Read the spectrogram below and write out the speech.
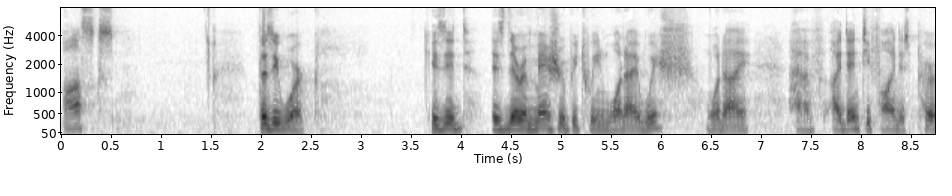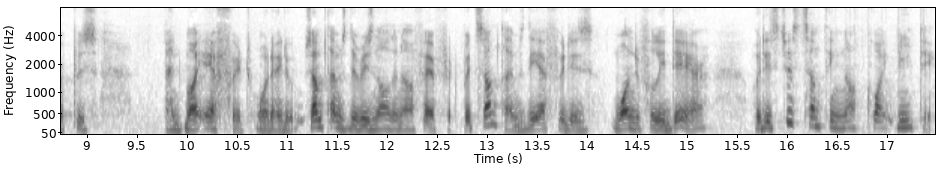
asks, does it work? Is, it, is there a measure between what I wish, what I have identified as purpose, and my effort, what I do? Sometimes there is not enough effort, but sometimes the effort is wonderfully there, but it's just something not quite meeting.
